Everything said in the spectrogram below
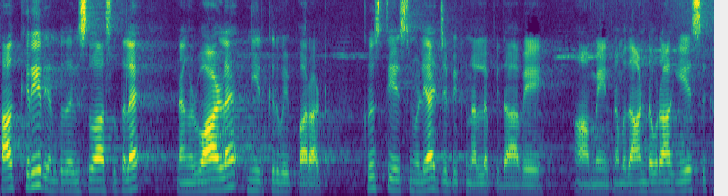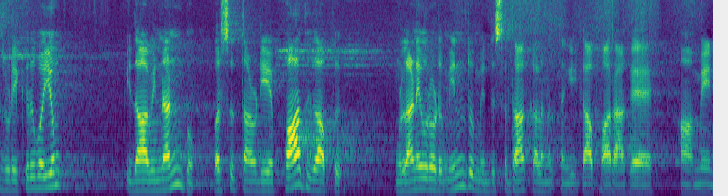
காக்கிறீர் என்பதை விசுவாசத்தில் நாங்கள் வாழ நீர் கிருபை பாராட்டு. கிறிஸ்தியேசின் வழியாக ஜெபிக்கும் நல்ல பிதாவே. ஆமேன். நமது ஆண்டவராக இயேசு கிறிஸ்துடைய கிருபையும் பிதாவின் அன்பும் பரிசுத்தாவுடைய பாதுகாப்பு உங்கள் அனைவரோடும் இன்றும் இன்று சதா காலங்கள் தங்கி காப்பாராக. ஆமேன்.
